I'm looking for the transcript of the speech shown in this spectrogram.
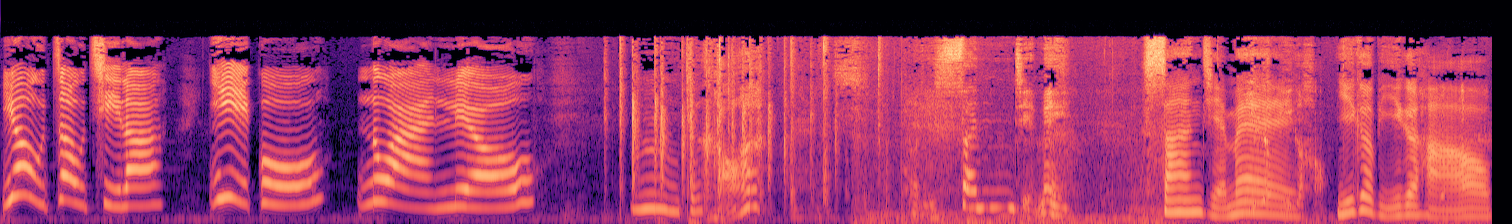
又奏起了一股暖流。嗯，真好啊！到底三姐妹。三姐妹，一个比一个好，一个比一个好，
